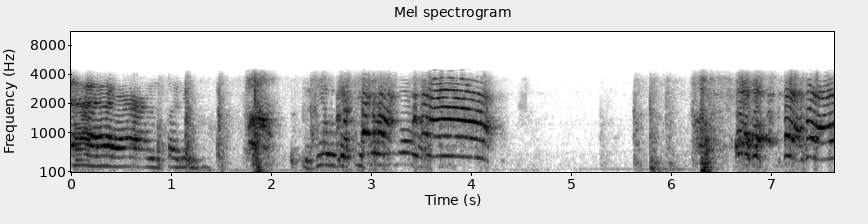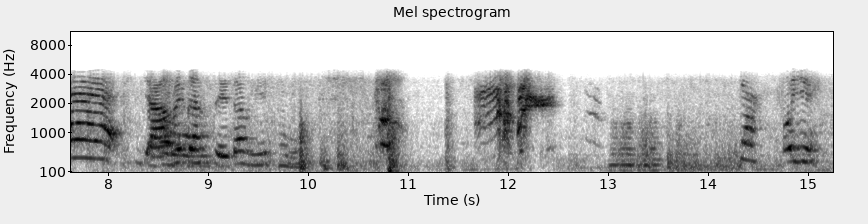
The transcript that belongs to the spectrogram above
¡Ah! Está bien. Te digo que aquí estoy, Ya me cansé también. Oye.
